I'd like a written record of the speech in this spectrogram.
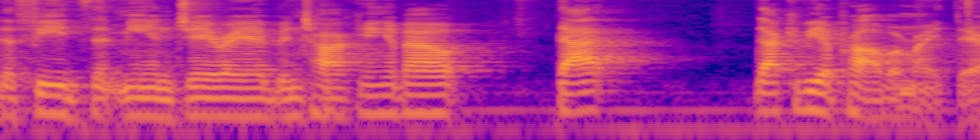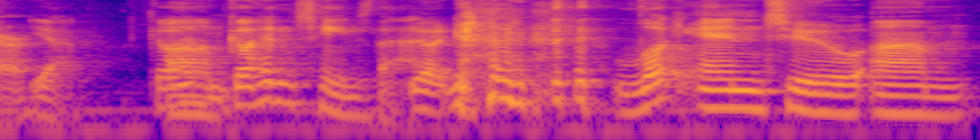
the feeds that me and J Ray have been talking about, that that could be a problem right there. yeah. Go ahead, Um, go ahead and change that. look into um,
